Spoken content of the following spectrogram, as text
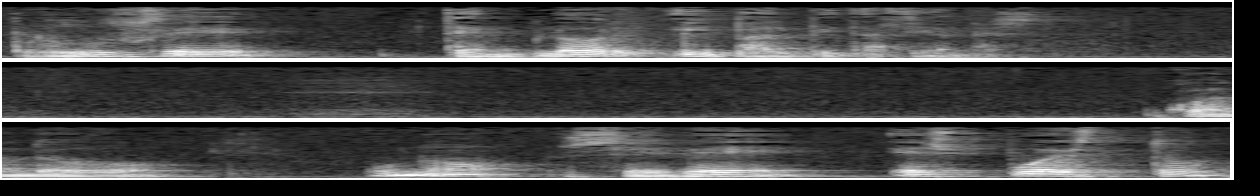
produce temblor y palpitaciones. Cuando uno se ve expuesto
